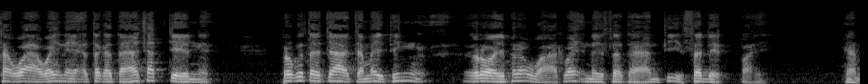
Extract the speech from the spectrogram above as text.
ถ้าว่าไว้ในอัตถกถาชัดเจนเนี่ย พระพุทธเจ้าจะไม่ทิ้งรอยพระบาทไว้ในสถานที่เสด็จไปครับ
